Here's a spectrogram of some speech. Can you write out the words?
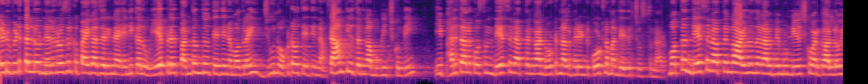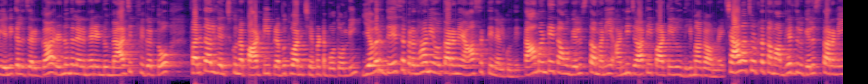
ఏడు విడతల్లో నెల రోజులకు పైగా జరిగిన ఎన్నికలు ఏప్రిల్ పంతొమ్మిదవ తేదీన మొదలై జూన్ ఒకటో తేదీన శాంతియుతంగా ముగించుకుంది. ఈ ఫలితాల కోసం దేశవ్యాప్తంగా నూట నలభై రెండు కోట్ల మంది ఎదురు చూస్తున్నారు మొత్తం దేశవ్యాప్తంగా ఐదు వందల నలభై మూడు నియోజకవర్గాల్లో ఎన్నికలు జరగగా రెండు వందల ఎనభై రెండు మ్యాజిక్ ఫిగర్తో ఫలితాలు గెలుచుకున్న పార్టీ ప్రభుత్వాన్ని చేపట్టబోతోంది. ఎవరు దేశ ప్రధాని అవుతారనే ఆసక్తి నెలకొంది. తామంటే తాము గెలుస్తామని అన్ని జాతీయ పార్టీలు ధీమాగా ఉన్నాయి. చాలా చోట్ల తమ అభ్యర్థులు గెలుస్తారని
